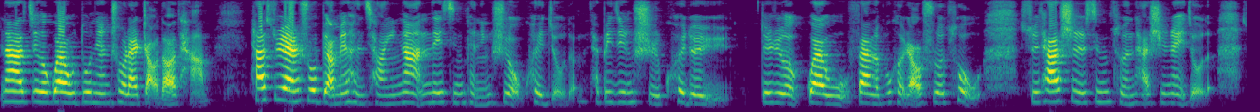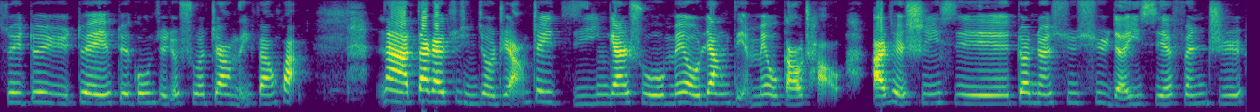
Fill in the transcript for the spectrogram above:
那这个怪物多年之后来找到他，他虽然说表面很强硬，那内心肯定是有愧疚的。他毕竟是愧对于对这个怪物犯了不可饶恕的错误，所以他是心存还是内疚的。所以对于对对公爵就说这样的一番话。那大概剧情就是这样。这一集应该说没有亮点，没有高潮，而且是一些断断续续的一些分支。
